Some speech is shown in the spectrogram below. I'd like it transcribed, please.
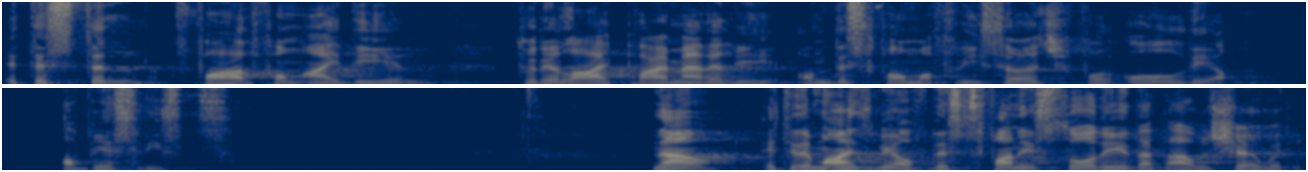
it is still far from ideal to rely primarily on this form of research for all the obvious reasons. Now, it reminds me of this funny story that I will share with you.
